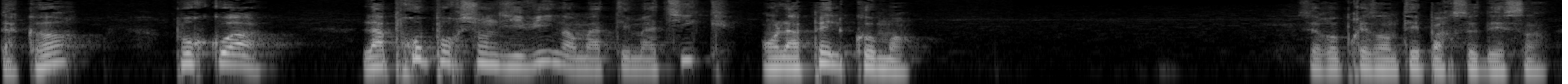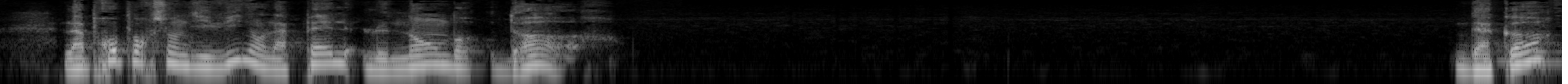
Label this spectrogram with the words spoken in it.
D'accord? Pourquoi? La proportion divine en mathématiques, on l'appelle comment? C'est représenté par ce dessin. La proportion divine, on l'appelle le nombre d'or. D'accord?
